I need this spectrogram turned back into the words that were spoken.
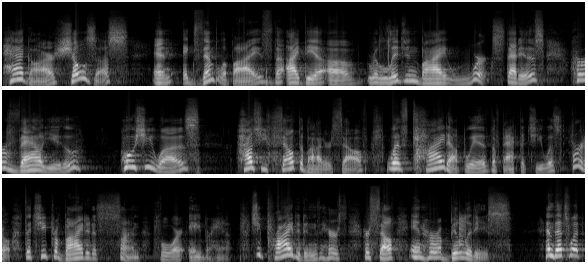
Hagar shows us and exemplifies the idea of religion by works. That is, her value, who she was, how she felt about herself was tied up with the fact that she was fertile, that she provided a son for Abraham. She prided in her, herself in her abilities. And that's what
